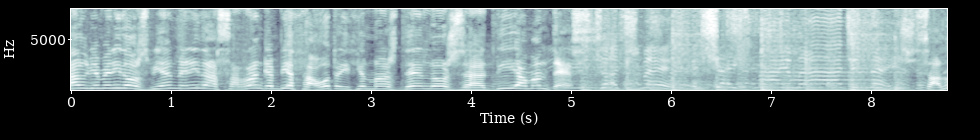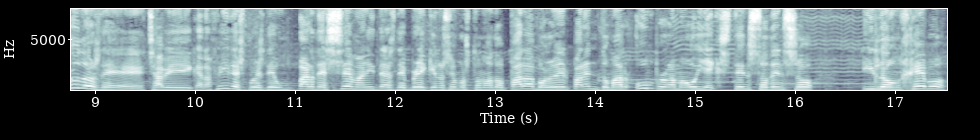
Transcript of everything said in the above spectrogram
Bienvenidos, bienvenidas. Arranca, empieza otra edición más de los uh, Diamantes. Saludos de Xavi Carafí después de un par de semanitas de break que nos hemos tomado para volver para entomar un programa hoy extenso, denso y longevo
